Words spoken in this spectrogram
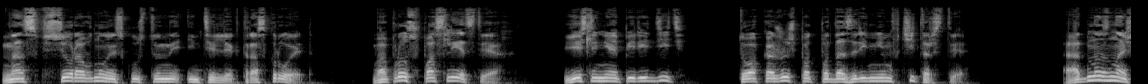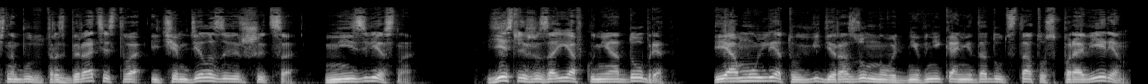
нас все равно искусственный интеллект раскроет. Вопрос в последствиях. Если не опередить, то окажусь под подозрением в читерстве. Однозначно будут разбирательства, и чем дело завершится, неизвестно. Если же заявку не одобрят, и амулету в виде разумного дневника не дадут статус «проверен»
